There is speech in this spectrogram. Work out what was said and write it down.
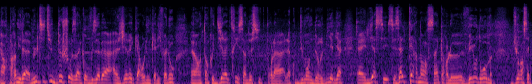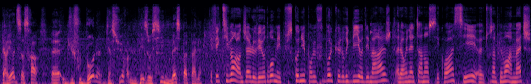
Alors parmi la multitude de choses hein, que vous avez à, gérer, Caroline Califano, euh, en tant que directrice hein, de site pour la, Coupe du Monde de rugby, eh bien, euh, il y a ces, alternances, hein, car le vélodrome, durant cette période, ça sera euh, du football, bien sûr, mais aussi une messe papale. Effectivement, alors déjà le vélodrome est plus connu pour le football que le rugby au démarrage. Alors une alternance, c'est quoi? C'est tout simplement un match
